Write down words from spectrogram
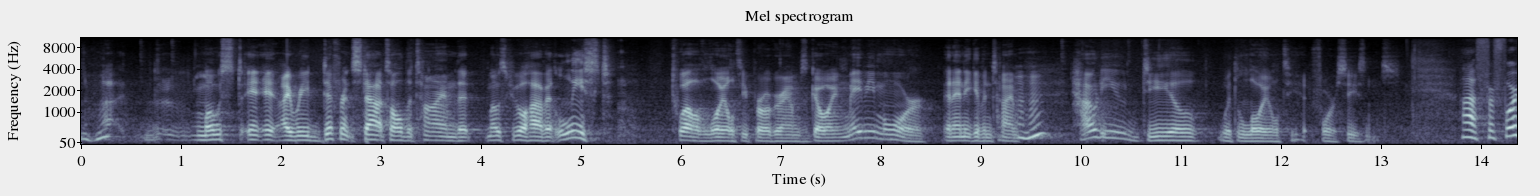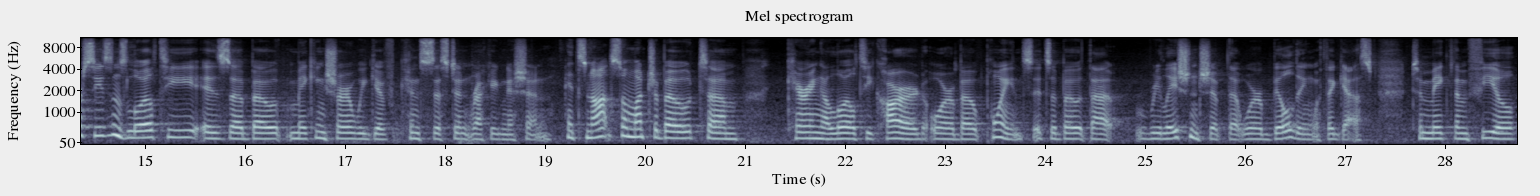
Mm-hmm. Uh, most, I read different stats all the time that most people have at least 12 loyalty programs going, maybe more at any given time. Mm-hmm. How do you deal with loyalty at Four Seasons? Uh, for Four Seasons, loyalty is about making sure we give consistent recognition. It's not so much about um, carrying a loyalty card or about points, it's about that relationship that we're building with a guest to make them feel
